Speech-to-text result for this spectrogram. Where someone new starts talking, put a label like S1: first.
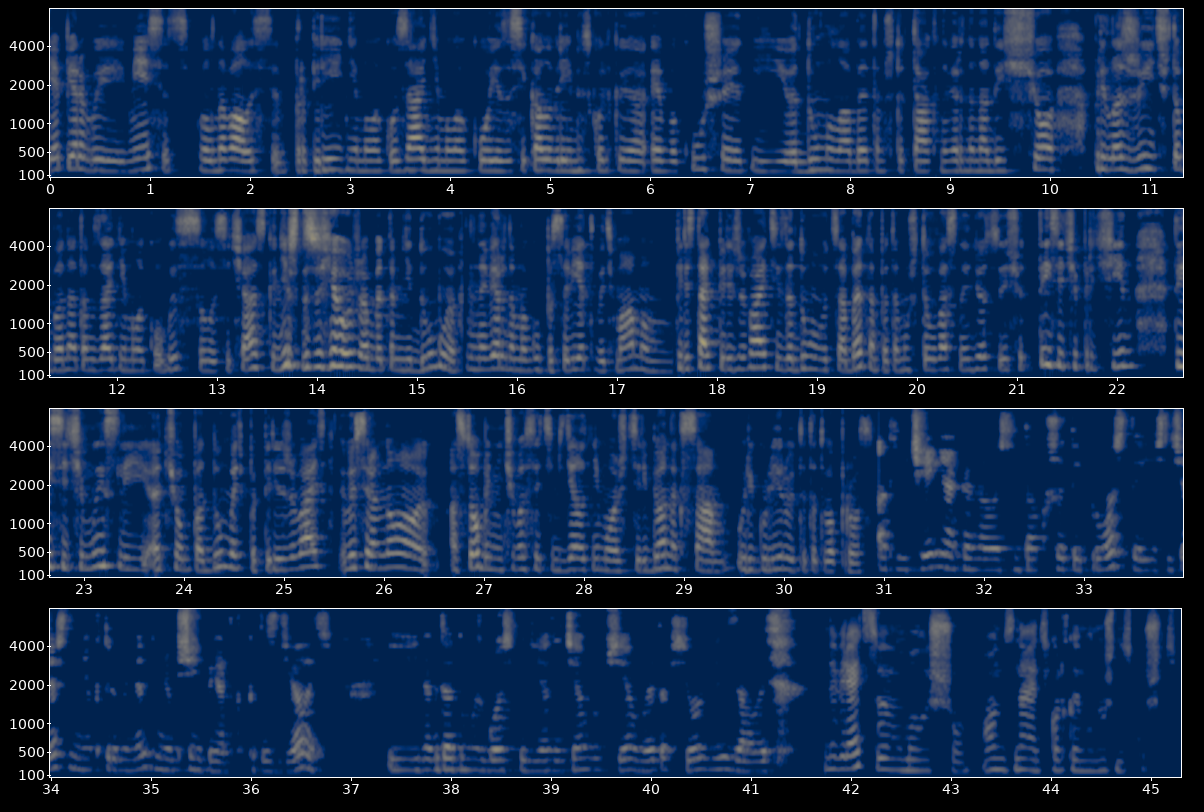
S1: Я первый месяц волновалась про переднее молоко, заднее молоко. Я засекала время, сколько Эва кушает, и думала об этом, что так, наверное, надо еще приложить, чтобы она там заднее молоко высосала. Сейчас, конечно же, я уже об этом не думаю. Наверное, могу посоветовать мамам перестать переживать и задумываться об этом, потому что у вас найдется еще тысячи причин, тысячи мыслей, о чем подумать, попереживать. Вы все равно особо ничего с этим сделать не можете. Ребенок сам урегулирует этот вопрос.
S2: Отлучение оказалось не так уж это и просто. И, если честно, в некоторые моменты мне вообще непонятно, как это сделать. И иногда думаешь, господи, я зачем вообще в это все ввязалась?
S3: Доверяйте своему малышу. Он знает, сколько ему нужно скушать.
